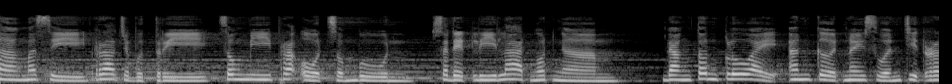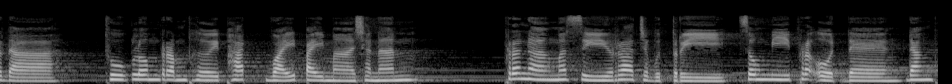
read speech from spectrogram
นางมัสีราชบุตรีทรงมีพระโอษสมบูรณ์ เสด็จลีลาดงดงาม ดังต้นกล้วยอันเกิดในสวนจิตรดา ถูกลมรำเพยพัดไหวไปมาฉะนั้น พระนางมัสีราชบุตรีทรงมีพระโอษแดง ดังผ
